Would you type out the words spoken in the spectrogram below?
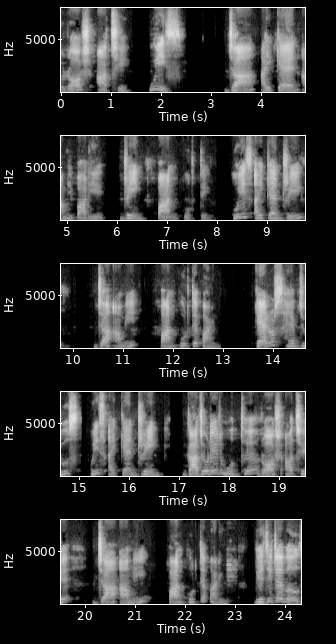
রস আছে। হুইস যা আই ক্যান আমি পারি ড্রিঙ্ক পান করতে। হুইস আই ক্যান ড্রিঙ্ক যা আমি পান করতে পারি। Carrots have juice which I can drink গাজরের মধ্যে রস আছে, যা আমি পান করতে পারি। ভেজিটেবলস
